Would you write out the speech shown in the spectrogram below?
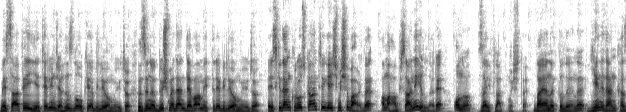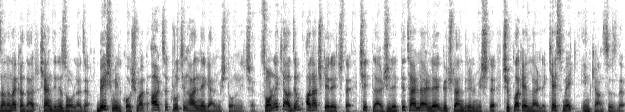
Mesafeyi yeterince hızlı okuyabiliyor muydu? Hızını düşmeden devam ettirebiliyor muydu? Eskiden cross country geçmişi vardı ama hapishane yılları onu zayıflatmıştı. Dayanıklılığını yeniden kazanana kadar kendini zorladı. 5 mil koşmak artık rutin haline gelmişti onun için. Sonraki adım araç gereçti. Çitler jiletli terlerle güçlendirilmişti. Çıplak ellerle kesmek imkansızdı.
